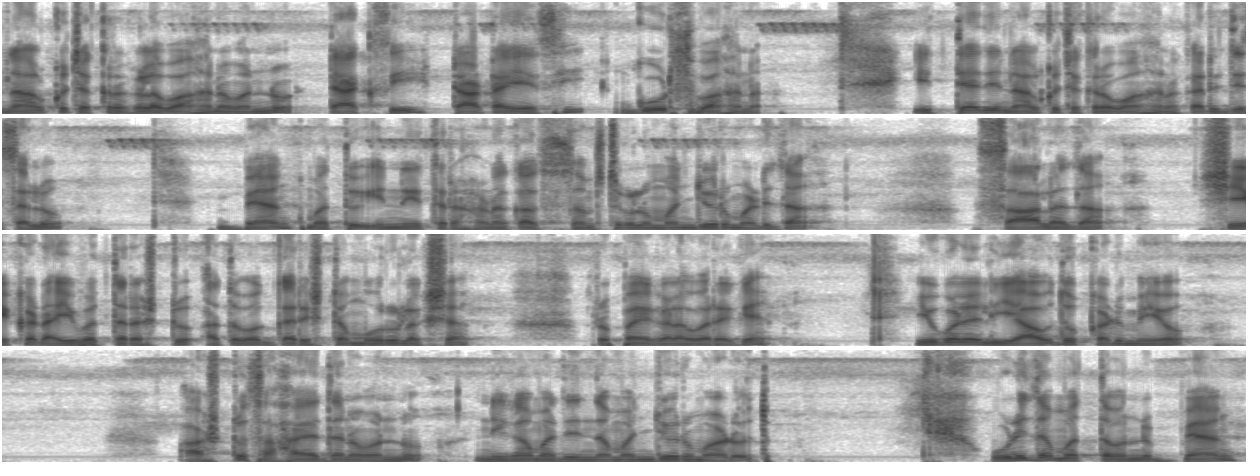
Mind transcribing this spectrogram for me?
ನಾಲ್ಕು ಚಕ್ರಗಳ ವಾಹನವನ್ನು taxi, Tata A C goods ವಾಹನ ಇತ್ಯಾದಿ ನಾಲ್ಕು ಚಕ್ರ ವಾಹನ ಖರೀದಿಸಲು ಬ್ಯಾಂಕ್ ಮತ್ತು ಇನ್ನಿತರ ಹಣಕಾಸು ಸಂಸ್ಥೆಗಳು ಮಂಜೂರು ಮಾಡಿದ ಸಾಲದ ಶೇಕಡ ಐವತ್ತರಷ್ಟು ಅಥವಾ ಗರಿಷ್ಠ ಮೂರು ಲಕ್ಷ ರೂಪಾಯಿಗಳವರೆಗೆ ಇವುಗಳಲ್ಲಿ ಯಾವುದೋ ಕಡಿಮೆಯೋ ಅಷ್ಟು ಸಹಾಯಧನವನ್ನು ನಿಗಮದಿಂದ ಮಂಜೂರು ಮಾಡುವುದು. ಉಳಿದ ಮೊತ್ತವನ್ನು ಬ್ಯಾಂಕ್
